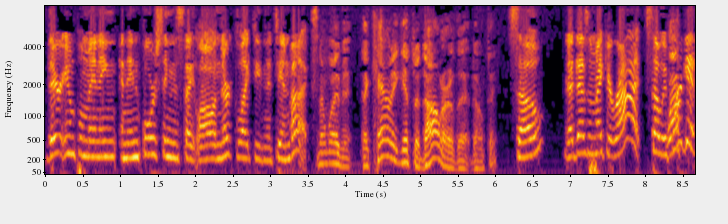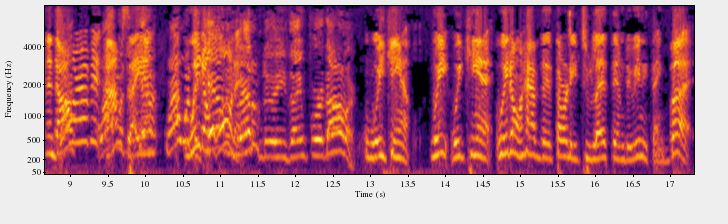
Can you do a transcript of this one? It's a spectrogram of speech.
They're implementing and enforcing the state law and they're collecting the ten bucks. No, wait a minute. The county gets a dollar of that, don't they? So that doesn't make it right. So if Why- we're getting a dollar why- of it, I'm would the saying county- why would we the don't county want it. let them do anything for a dollar? we can't. We we can't. We don't have the authority to let them do anything. But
